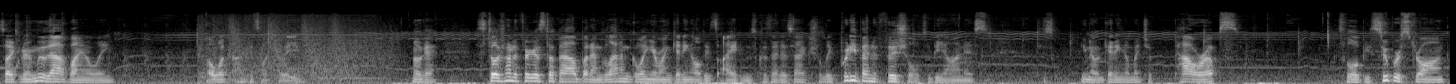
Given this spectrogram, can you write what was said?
So I can remove that finally. Oh, what? I guess I'll kill you. Okay. Still trying to figure stuff out, but I'm glad I'm going around getting all these items because that is actually pretty beneficial, to be honest. Just, you know, getting a bunch of power-ups. So we'll be super strong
